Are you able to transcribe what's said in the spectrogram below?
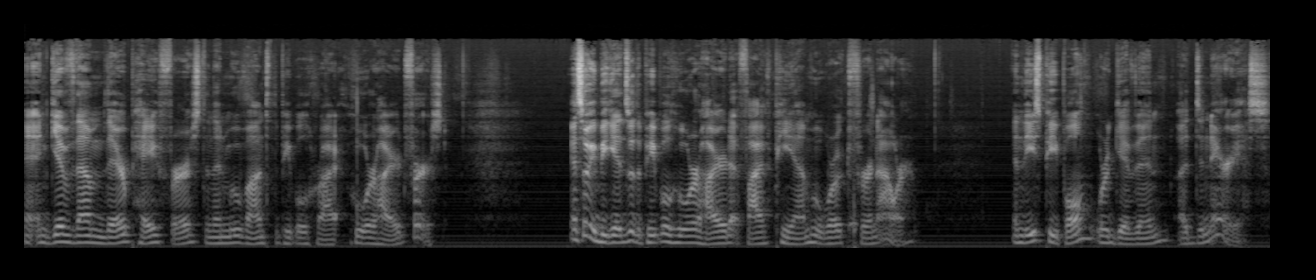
and give them their pay first and then move on to the people who were hired first. And so he begins with the people who were hired at 5 p.m. who worked for an hour. And these people were given a denarius.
